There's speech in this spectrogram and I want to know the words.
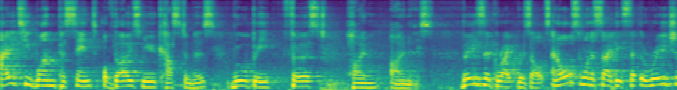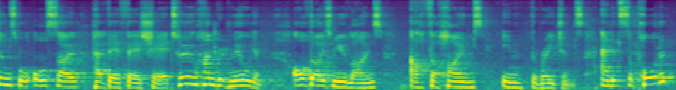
81% of those new customers will be first home owners. These are great results. And I also want to say this, that the regions will also have their fair share. 200 million of those new loans are for homes in the regions. And it's supported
